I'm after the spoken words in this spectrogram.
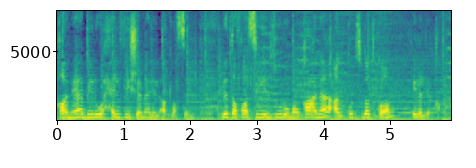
قنابل حلف شمال الأطلسي. للتفاصيل زوروا موقعنا القدس دوت كوم. إلى اللقاء.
